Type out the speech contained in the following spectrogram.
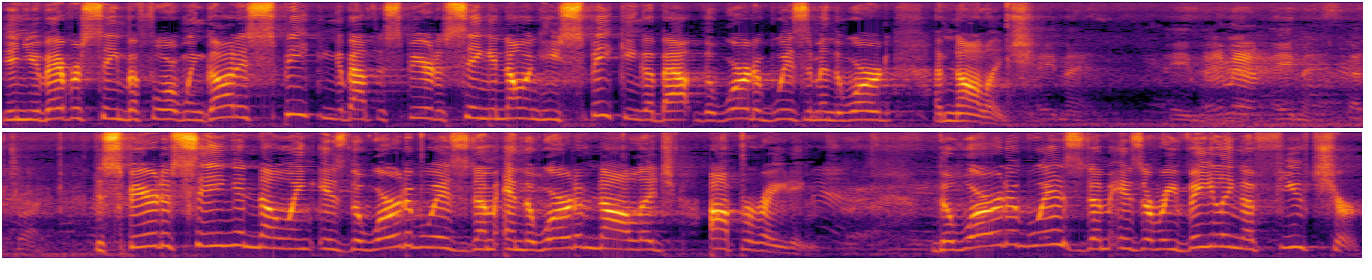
than you've ever seen before, when God is speaking about the spirit of seeing and knowing, He's speaking about the word of wisdom and the word of knowledge. Amen. Amen. Amen. That's right. The spirit of seeing and knowing is the word of wisdom and the word of knowledge operating. The word of wisdom is a revealing of future.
